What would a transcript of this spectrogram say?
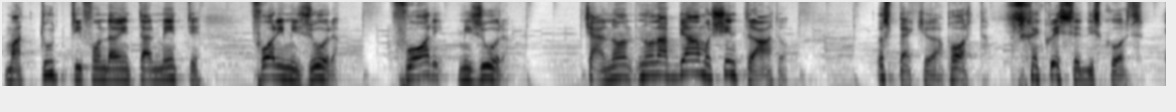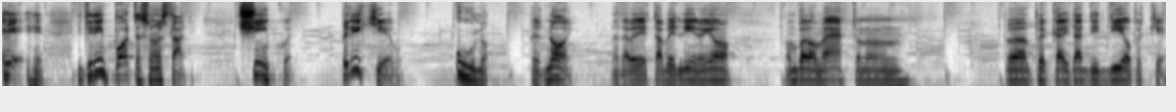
ma tutti fondamentalmente fuori misura, fuori misura. Cioè non, non abbiamo centrato lo specchio della porta. Questo è il discorso. E, e i tiri in porta sono stati 5 per il Chievo, 1 per noi. Andate a vedere il tabellino, io non ve lo metto, non, per, per, carità di Dio, perché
